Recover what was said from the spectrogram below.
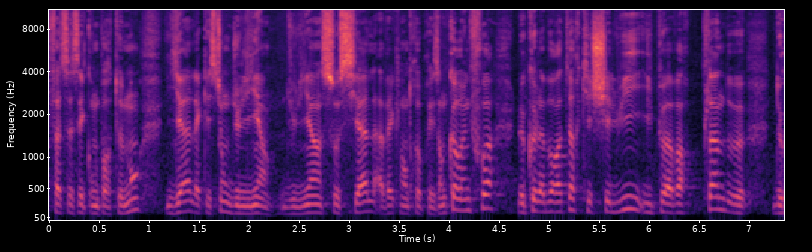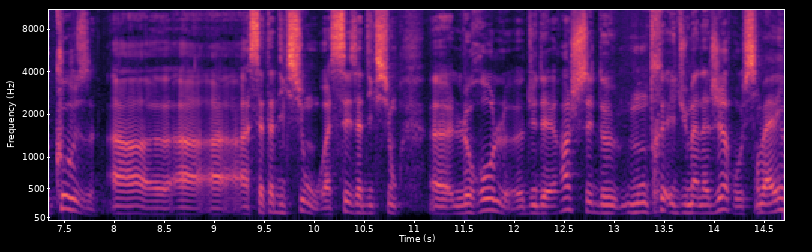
face à ces comportements, il y a la question du lien, du lien social avec l'entreprise. Encore une fois, le collaborateur qui est chez lui, il peut avoir plein de, de causes à, à- à- à cette addiction ou à ces addictions. Euh, le rôle du DRH, c'est de montrer, et du manager aussi, Bah oui.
